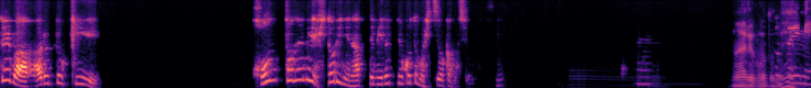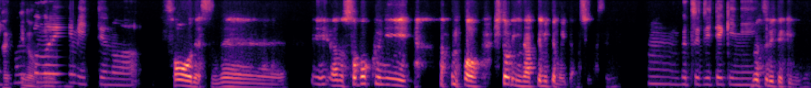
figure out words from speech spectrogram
例えばあるとき、本当の意味で一人になってみるっていうことも必要かもしれないですね。なるほどね本当の意味。、さっていうのは、そうですね。いあの素朴にあの一人になってみてもいいかもしれませんね。うん、物理的に。物理的にね。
